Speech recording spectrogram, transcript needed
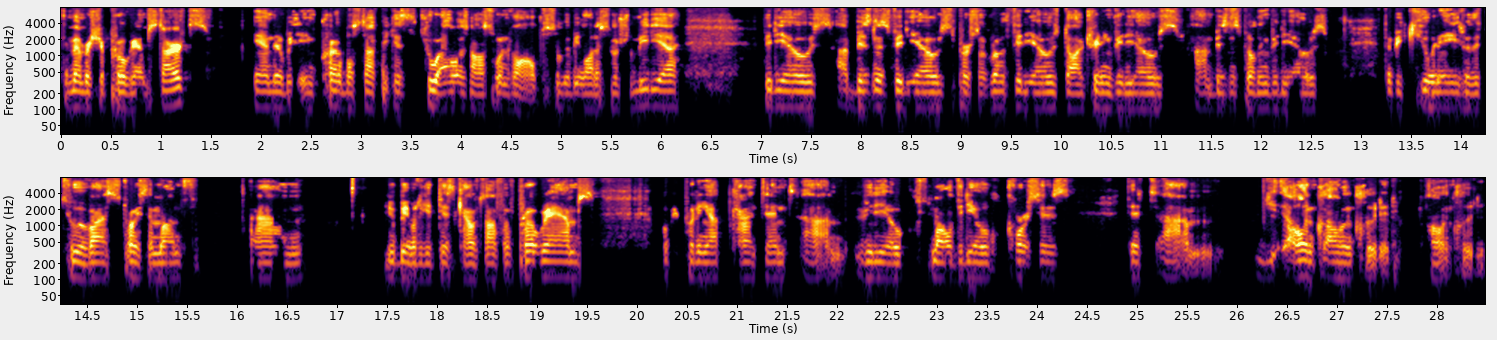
The membership program starts, and there'll be incredible stuff because Joel is also involved. So there'll be a lot of social media videos, uh, business videos, personal growth videos, dog training videos, um, business building videos. There'll be Q and A's with the two of us twice a month. Um, you'll be able to get discounts off of programs. We'll be putting up content, um, video, small video courses that um, all, all included, all included.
